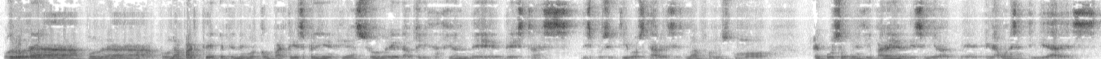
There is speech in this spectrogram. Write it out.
Por una, parte, pretendemos compartir experiencias sobre la utilización de, de estos dispositivos, tablets y smartphones como recurso principal en el diseño, en, algunas actividades.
